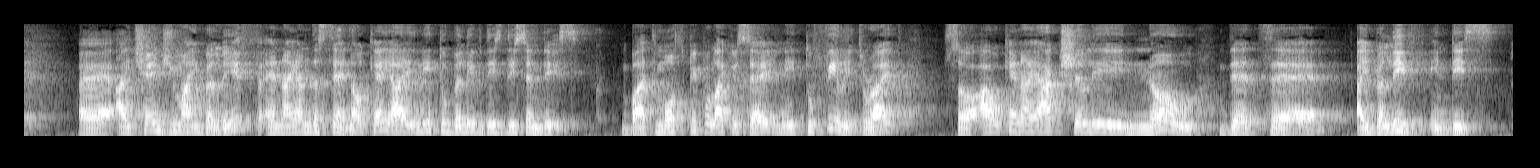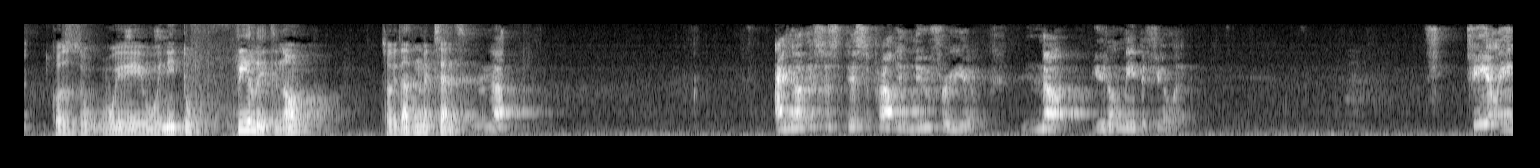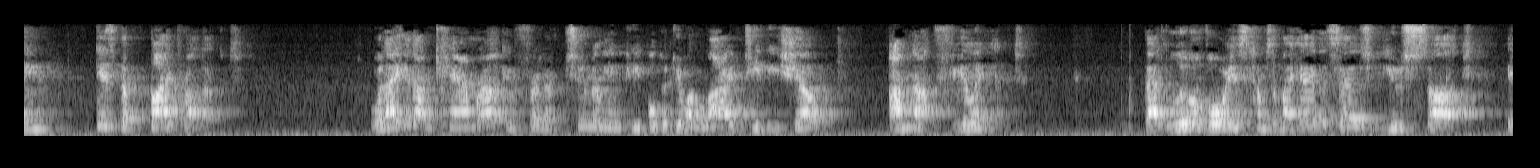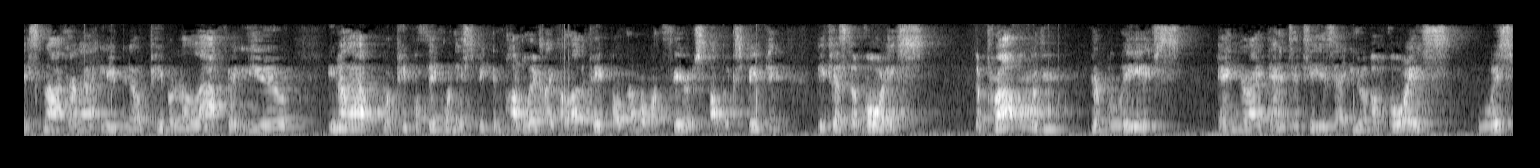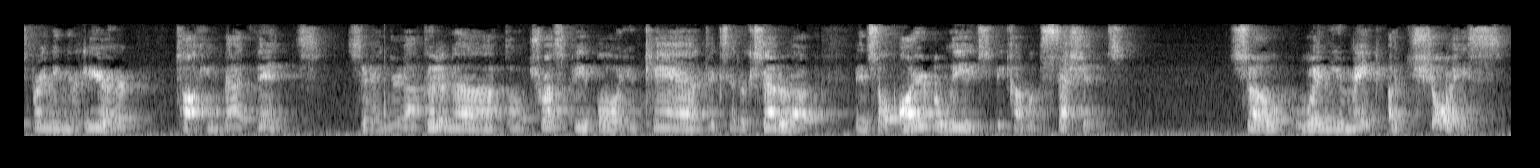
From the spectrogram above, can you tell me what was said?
Uh, I change my belief and I understand. Okay, I need to believe this, this, and this. But most people, like you say, need to feel it, right? So how can I actually know that uh, I believe in this? Because we we need to feel it, no? So it doesn't make sense. No. I know this is this is probably new for you. No, you don't need to feel it. Feeling is the byproduct. When I get on camera in front of two million people to do a live TV show, I'm not feeling it. That little voice comes in my head that says, "You suck. It's not gonna, you know, people are gonna laugh at you." You know how what people think when they speak in public, like a lot of people, number one fear is public speaking because the voice. The problem with your beliefs and your identity is that you have a voice whispering in your ear, talking bad things, saying you're not good enough, don't trust people, you can't, etc., etc. And so all your beliefs become obsessions. So when you make a choice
